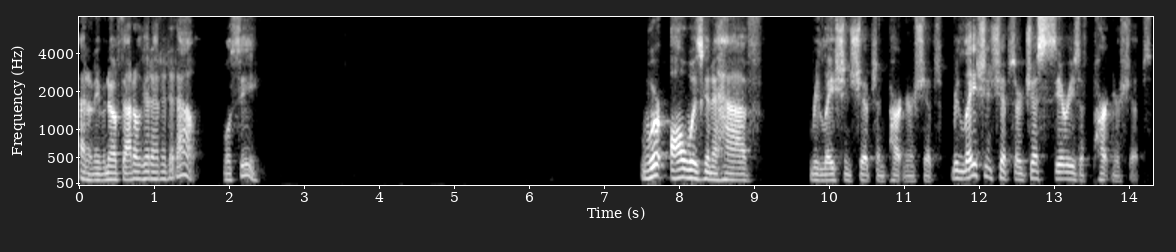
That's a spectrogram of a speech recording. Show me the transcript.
I don't even know if that'll get edited out. We'll see. We're always going to have relationships and partnerships. Relationships are just series of partnerships,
